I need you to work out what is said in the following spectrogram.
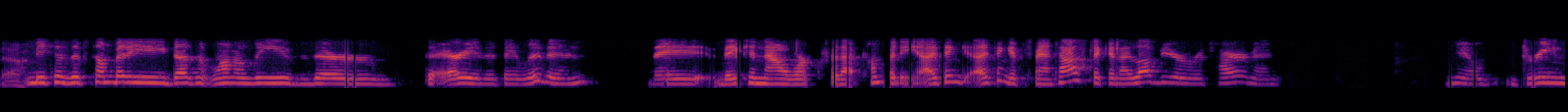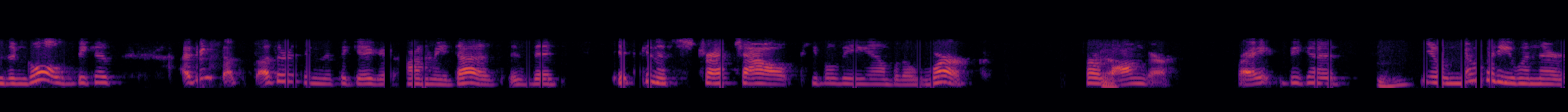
Yeah. Because if somebody doesn't want to leave their the area that they live in, they they can now work for that company. I think I think it's fantastic and I love your retirement you know dreams and goals because I think that's the other thing that the gig economy does is that it's going to stretch out people being able to work for yeah. longer, right? Because mm-hmm. you know nobody when they're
